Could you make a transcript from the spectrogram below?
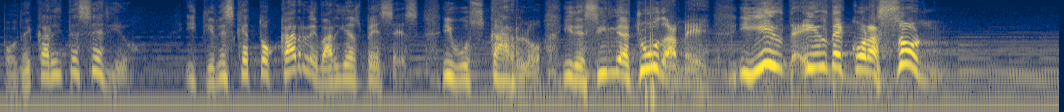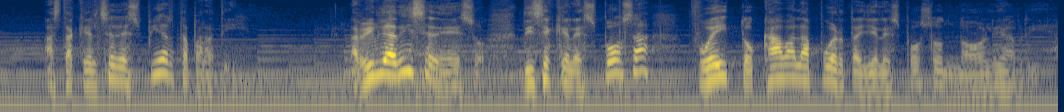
Pone carita serio y tienes que tocarle varias veces y buscarlo y decirle ayúdame y ir, ir de corazón hasta que Él se despierta para ti. La Biblia dice de eso. Dice que la esposa fue y tocaba la puerta y el esposo no le abría.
